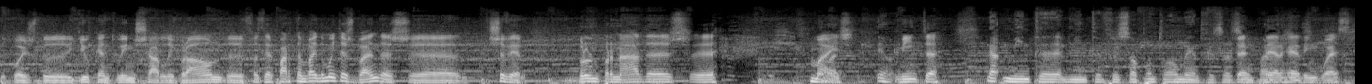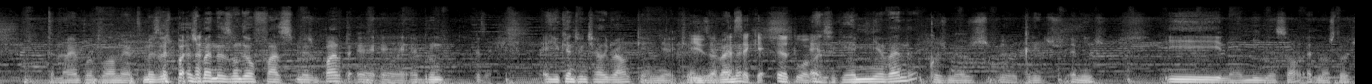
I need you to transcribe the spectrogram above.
depois de You Can't Win Charlie Brown, de fazer parte também de muitas bandas. Uh, deixa ver, Bruno Pernadas, uh, mais, Eu- Minta, Não, minta, minta foi só pontualmente, foi só assim um They're. Heading West. Também pontualmente. Mas as, as bandas onde eu faço mesmo parte é, é, é Bruno. Quer dizer, é You Can't Win Charlie Brown, que é a minha, que é a minha Exato, banda. essa é que é a tua banda. Essa aqui é a minha banda, com os meus eh, queridos amigos. E não é minha só, é de nós todos.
